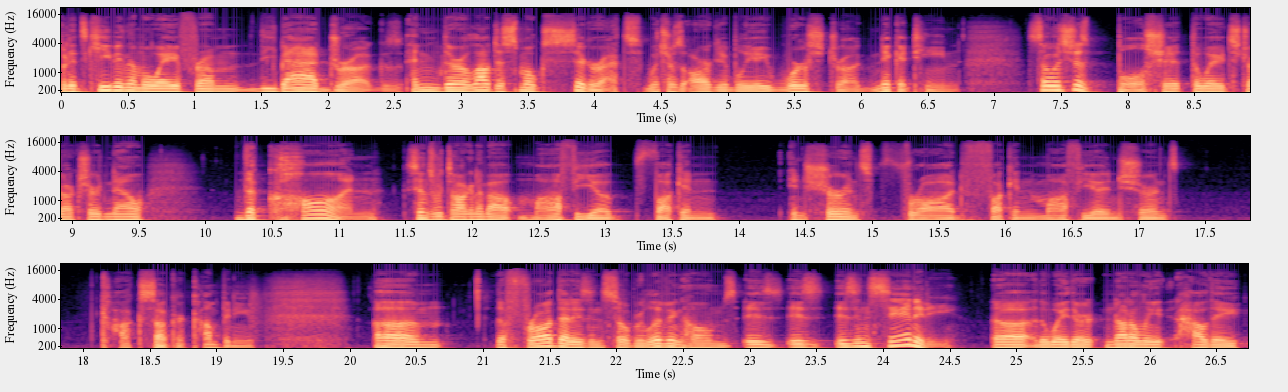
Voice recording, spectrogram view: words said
but it's keeping them away from the bad drugs. And they're allowed to smoke cigarettes which is arguably a worse drug nicotine. So it's just bullshit the way it's structured. Now the con since we're talking about mafia fucking insurance fraud fucking mafia insurance cocksucker companies um the fraud that is in sober living homes is is is insanity. Uh, the way they're not only how they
